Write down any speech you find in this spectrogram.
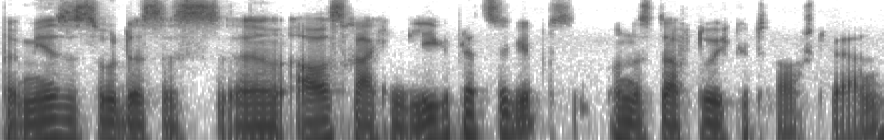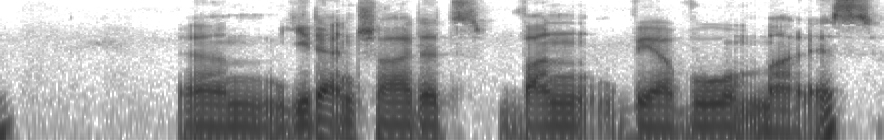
Bei mir ist es so, dass es äh, ausreichend Liegeplätze gibt und es darf durchgetauscht werden. Ähm, jeder entscheidet, wann wer wo mal ist,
